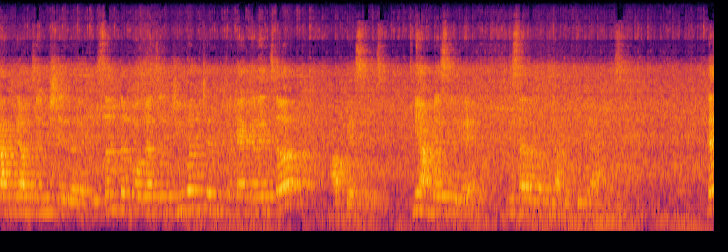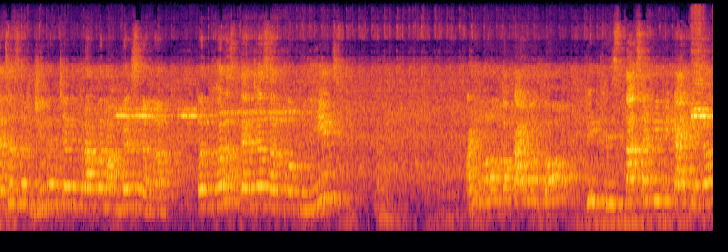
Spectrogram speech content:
रात्री आमचा विषय झाला. की संत पौलाचं जीवन चरित्र काय करायचं? अभ्यास करायचं. मी अभ्यास केले. मी साधारण लागतो तुम्ही अभ्यास त्याचं जर जीवनचरित्र आपण अभ्यास केला तर खरंच त्याच्यासारखं कुणीच नाही. आणि म्हणून तो काय म्हणतो? की ख्रिस्तासाठी मी काय केलं?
